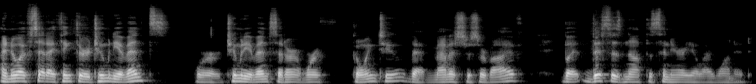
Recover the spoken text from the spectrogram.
I know I've said I think there are too many events, or too many events that aren't worth going to that manage to survive, but this is not the scenario I wanted.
